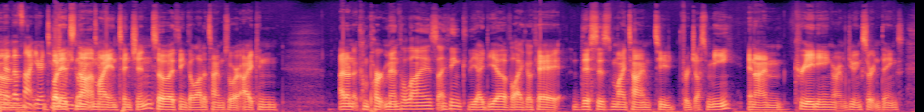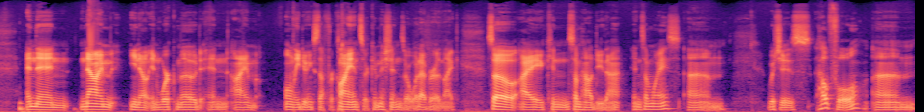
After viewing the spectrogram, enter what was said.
but that's Um, not your intention. but it's not my it. intention so i think a lot of times where i can i don't know compartmentalize i think the idea of like okay this is my time to for just me and i'm creating or i'm doing certain things. And then now i'm you know in work mode and i'm only doing stuff for clients or commissions or whatever and like so i can somehow do that in some ways um, which is helpful um,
